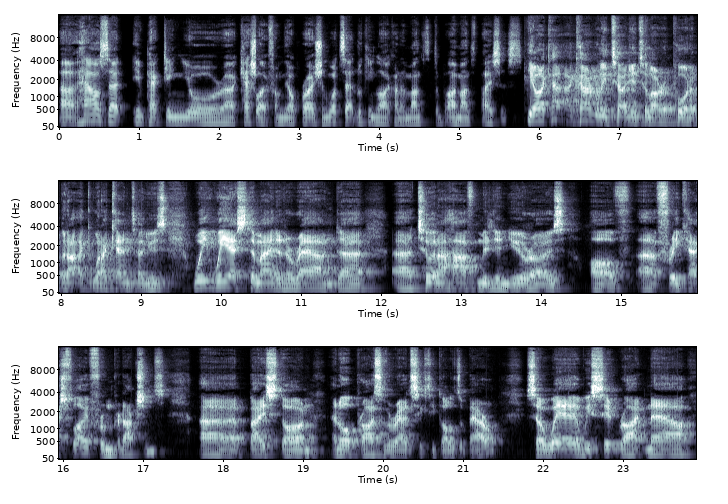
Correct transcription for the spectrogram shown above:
Uh, how's that impacting your uh, cash flow from the operation? What's that looking like on a month to by month basis? Yeah, I can't, I can't really tell you till I report it, but I, what I can tell you is we, we estimated around two and a half million euros of uh, free cash flow from productions uh, based on an oil price of around $60 a barrel. So, where we sit right now,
